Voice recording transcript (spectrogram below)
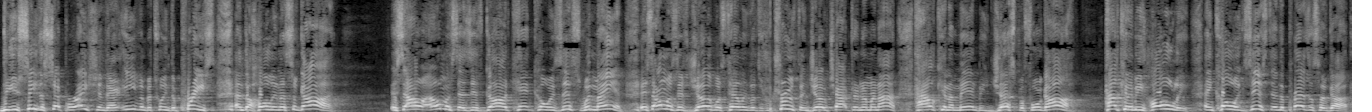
Do you see the separation there, even between the priest and the holiness of God? It's almost as if God can't coexist with man. It's almost as Job was telling the truth in Job chapter number 9. How can a man be just before God? How can it be holy and coexist in the presence of God?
